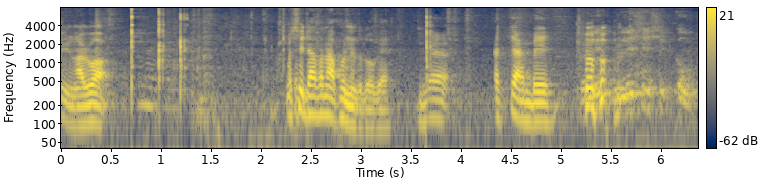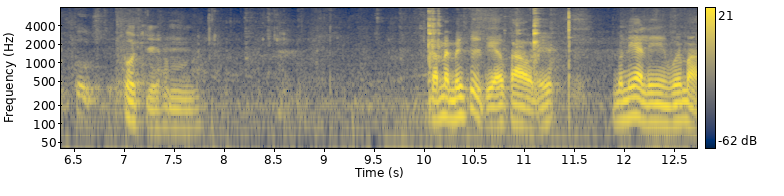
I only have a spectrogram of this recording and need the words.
ဒီငါတို့ကမရှိဒါသနာဖွင့်နေတယ်လို့ပဲ နဲ့အကြံပေး relationship coach coach coach လေဟွန်း ဒါပေမဲ့မိတ်ဆွေတယောက်ကောက်လေမနေ့ကလင်းဝင်းမှာ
